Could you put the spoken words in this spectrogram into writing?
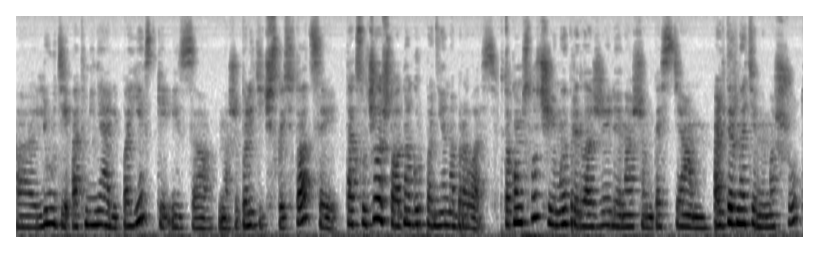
Э, люди отменяли поездки из-за нашей политической ситуации. Так случилось, что одна группа не набралась. В таком случае мы предложили нашим гостям альтернативный маршрут,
